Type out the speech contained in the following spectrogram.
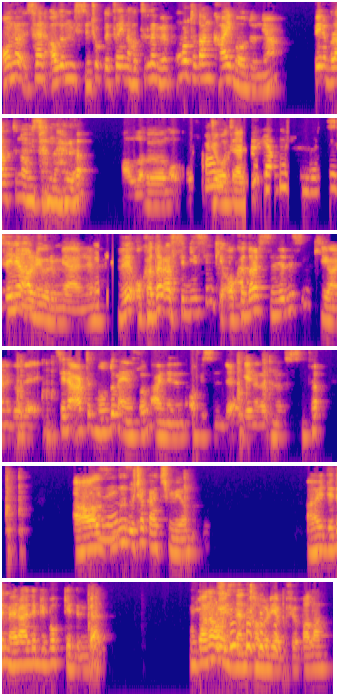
Onu sen alınmışsın. Çok detayını hatırlamıyorum. Ortadan kayboldun ya. Beni bıraktın o insanlarla. Allah'ım o Allah. otelde. Seni arıyorum yani. Ve o kadar asibilsin ki, o kadar sinirlisin ki yani böyle. Seni artık buldum en son annenin ofisinde, generalin ofisinde. Ağzını Evet. bıçak açmıyor. Ay dedim herhalde bir bok yedim ben. Bana o yüzden tavır yapıyor falan.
